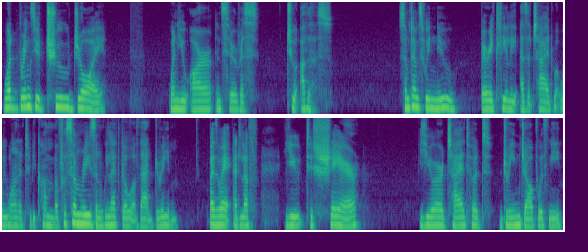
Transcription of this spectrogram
What brings you true joy when you are in service to others? Sometimes we knew very clearly as a child what we wanted to become, but for some reason we let go of that dream. By the way, I'd love you to share your childhood dream job with me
